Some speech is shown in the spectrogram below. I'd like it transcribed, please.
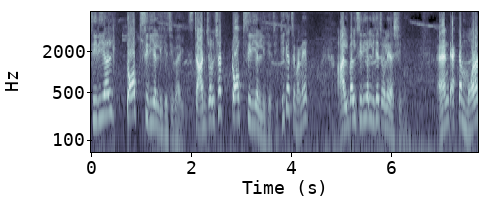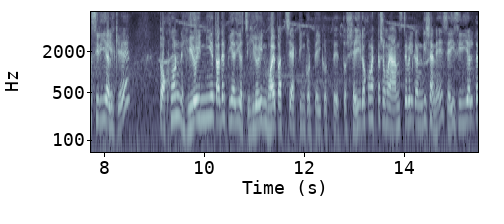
সিরিয়াল টপ সিরিয়াল লিখেছি ভাই। স্টার জলসার টপ সিরিয়াল লিখেছি, ঠিক আছে? মানে আলবাল সিরিয়াল লিখে চলে আসিনি। অ্যান্ড একটা মরা সিরিয়ালকে তখন হিরোইন নিয়ে তাদের পেঁয়াজি হচ্ছে। হিরোইন ভয় পাচ্ছে অ্যাক্টিং করতে, এই করতে। তো সেই রকম একটা সময় আনস্টেবল কন্ডিশনে সেই সিরিয়ালটা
